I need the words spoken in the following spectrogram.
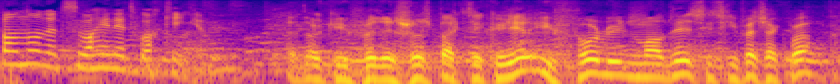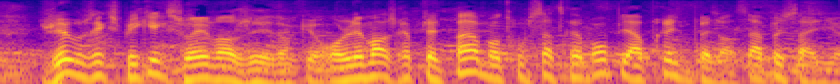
pendant notre soirée networking. Donc il fait des choses particulières, il faut lui demander ce qu'il fait chaque fois. Je vais vous expliquer que soit mangé. Donc on ne les mangerait peut-être pas, mais on trouve ça très bon, puis après une présence. C'est un peu ça, Elliot.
